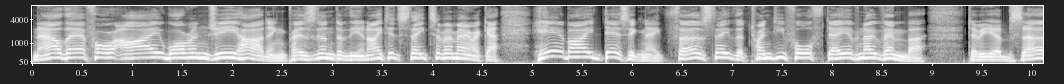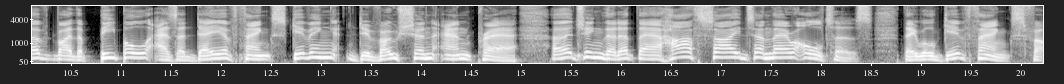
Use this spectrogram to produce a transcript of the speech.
Now, therefore, I, Warren G. Harding, President of the United States of America, hereby designate Thursday, the 24th day of November, to be observed by the people as a day of thanksgiving, devotion, and prayer, urging that at their hearthsides and their altars they will give thanks for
